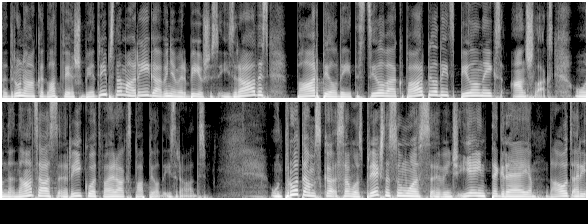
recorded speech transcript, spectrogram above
tad runā, ka Latviešu biedrības namā Rīgā viņam ir bijušas izrādes pārpildītas, cilvēku pārpildīts, pilnīgs anšlags. Un nācās rīkot vairākas papildu izrādes. Un, protams, ka savos priekšnesumos viņš ieintegrēja daudz arī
